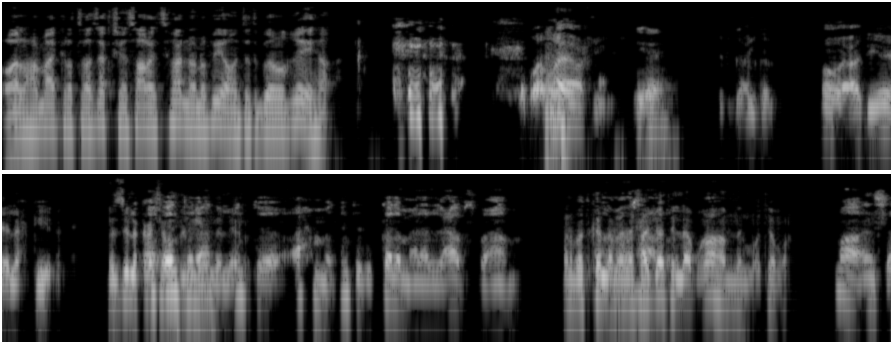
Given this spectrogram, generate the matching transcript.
والله ال microtransaction صاروا يتفننوا فيها وانت تقول الغيها والله يا أخي. إيه. تفقع القلب. هو عادي إيه لا أحكي لك. نزل لك 10% أنت من اللعبه أنت أحمد أنت تتكلم عن الألعاب بصفه عامه أنا بتكلم عن الحاجات. اللي أبغاها من المؤتمر. ما أنسى.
